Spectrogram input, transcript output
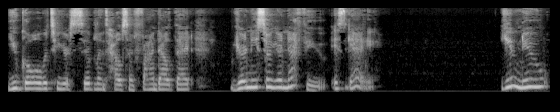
You go over to your sibling's house and find out that your niece or your nephew is gay. You knew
